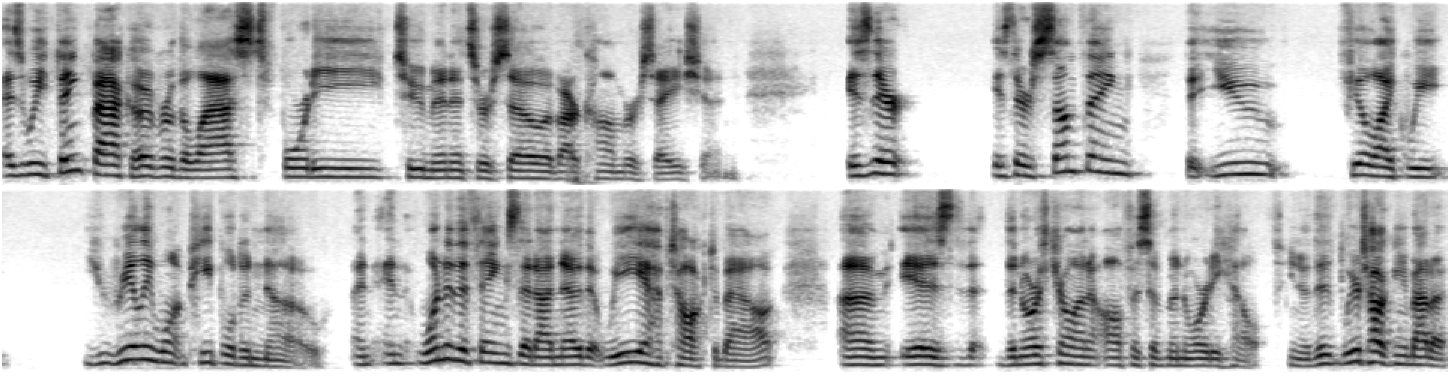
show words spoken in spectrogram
as we think back over the last forty-two minutes or so of our conversation, is there is there something that you feel like we you really want people to know? And and one of the things that I know that we have talked about um, is the, the, North Carolina Office of Minority Health. You know, th- we're talking about a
